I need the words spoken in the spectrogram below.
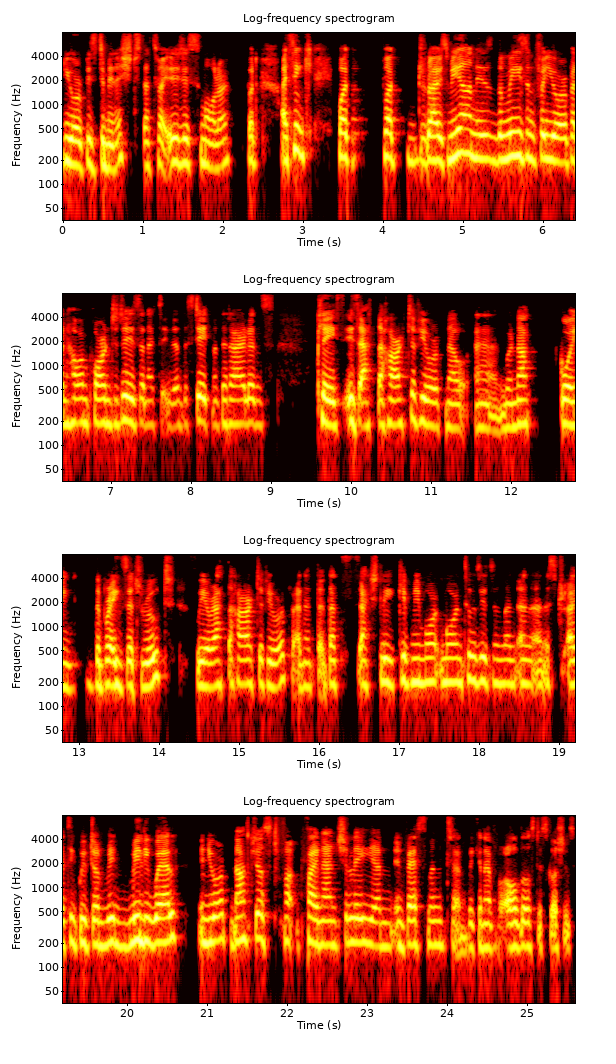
Europe is diminished. That's why it is smaller. But I think what what drives me on is the reason for Europe and how important it is, and I think the statement that Ireland's place is at the heart of Europe now, and we're not going the Brexit route. We are at the heart of Europe, and it, that's actually given me more more enthusiasm. And, and, and I think we've done really, really well in Europe, not just financially and investment, and we can have all those discussions,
